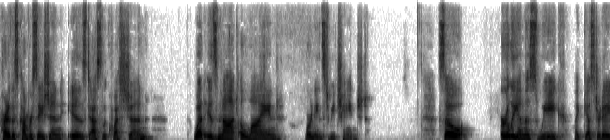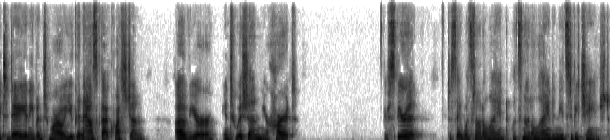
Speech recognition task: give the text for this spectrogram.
part of this conversation is to ask the question, what is not aligned or needs to be changed? So early in this week, like yesterday, today, and even tomorrow, you can ask that question of your intuition, your heart, your spirit. Just say, what's not aligned? What's not aligned and needs to be changed?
